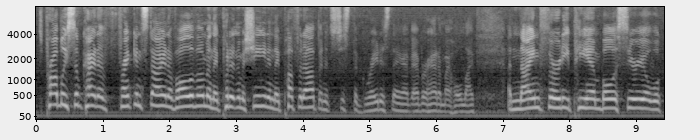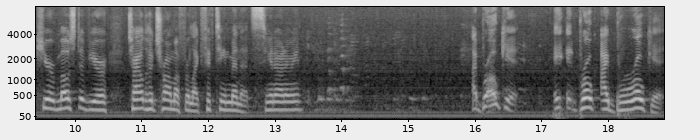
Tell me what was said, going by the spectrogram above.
It's probably some kind of Frankenstein of all of them, and they put it in a machine and they puff it up, and it's just the greatest thing I've ever had in my whole life. A 9:30 p.m. bowl of cereal will cure most of your childhood trauma for like 15 minutes. You know what I mean? I broke it. It, it broke, I broke it.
